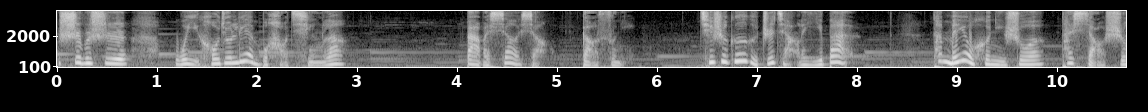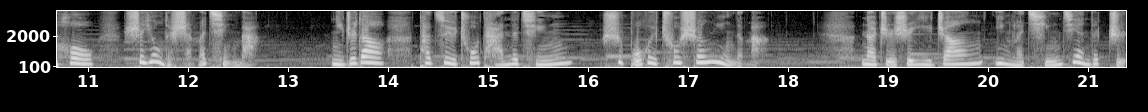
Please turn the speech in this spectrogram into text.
是不是我以后就练不好琴了？爸爸笑笑，告诉你，其实哥哥只讲了一半，他没有和你说他小时候是用的什么琴吧？你知道他最初弹的琴是不会出声音的吗？那只是一张印了琴键的纸，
